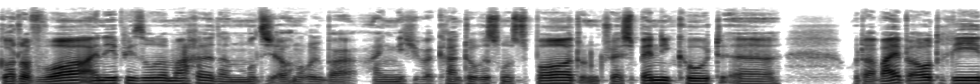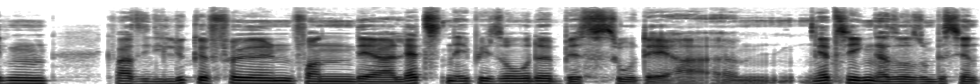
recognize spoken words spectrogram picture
God of War eine Episode mache, dann muss ich auch noch über eigentlich über Gran Turismo Sport und Crash Bandicoot äh, oder Wipeout reden quasi die Lücke füllen von der letzten Episode bis zu der ähm, jetzigen. Also so ein bisschen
